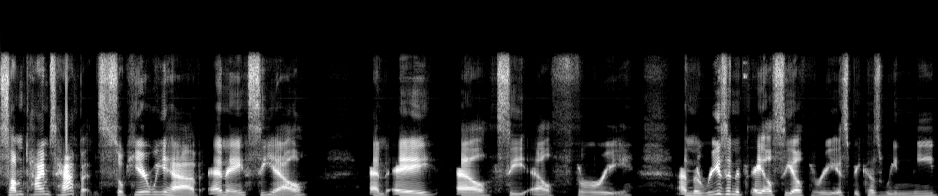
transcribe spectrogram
sometimes happens. So here we have NaCl and AlCl3. And the reason it's AlCl3 is because we need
